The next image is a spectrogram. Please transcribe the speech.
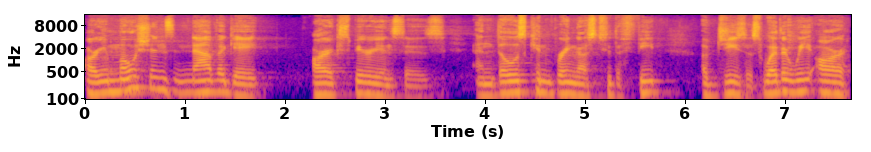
Our emotions navigate our experiences, and those can bring us to the feet of Jesus. Whether we are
